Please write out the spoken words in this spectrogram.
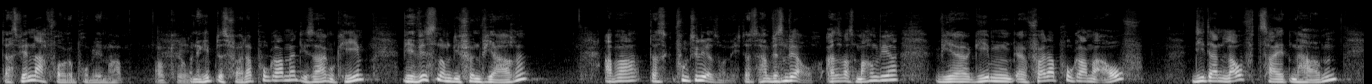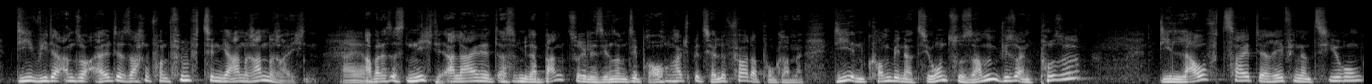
dass wir ein Nachfolgeproblem haben. Okay. Und dann gibt es Förderprogramme, die sagen, okay, wir wissen um die fünf Jahre, aber das funktioniert so nicht. Das wissen wir auch. Also was machen wir? Wir geben äh, Förderprogramme auf, die dann Laufzeiten haben, die wieder an so alte Sachen von 15 Jahren ranreichen. Ah, ja. Aber das ist nicht alleine das mit der Bank zu realisieren, sondern sie brauchen halt spezielle Förderprogramme, die in Kombination zusammen, wie so ein Puzzle, die Laufzeit der Refinanzierung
